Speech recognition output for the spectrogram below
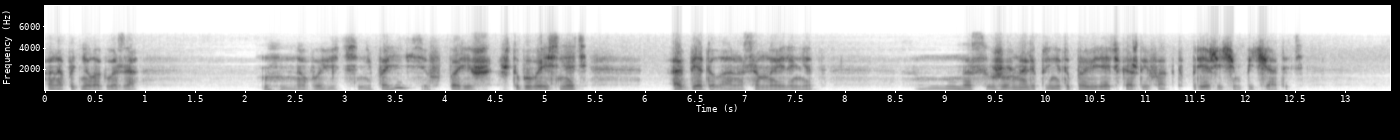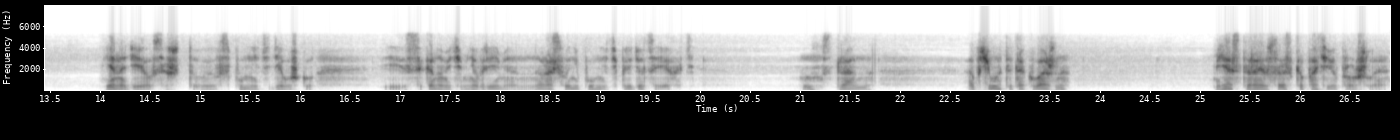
Она подняла глаза. «Но вы ведь не поедете в Париж, чтобы выяснять, обедала она со мной или нет. У нас в журнале принято проверять каждый факт, прежде чем печатать. Я надеялся, что вы вспомните девушку и сэкономите мне время, но раз вы не помните, придется ехать». Странно. А почему это так важно? Я стараюсь раскопать ее прошлое.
